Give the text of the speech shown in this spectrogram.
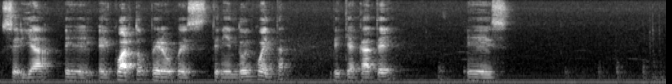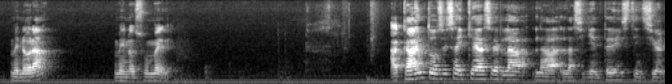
sería el, cuarto, pero pues teniendo en cuenta de que acá T es menor a menos un medio. Acá entonces hay que hacer la, la, siguiente distinción.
